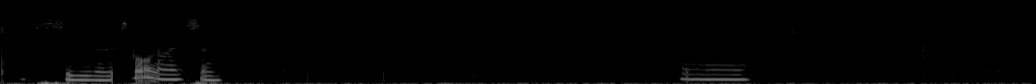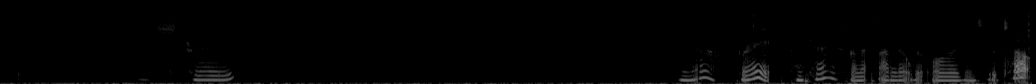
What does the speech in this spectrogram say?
I can see that it's all nice and in there and straight great. Okay, so let's add a little bit more resin to the top.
